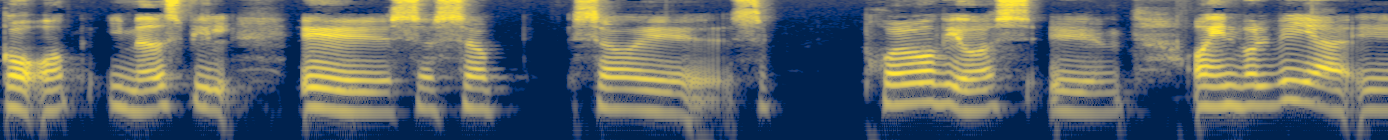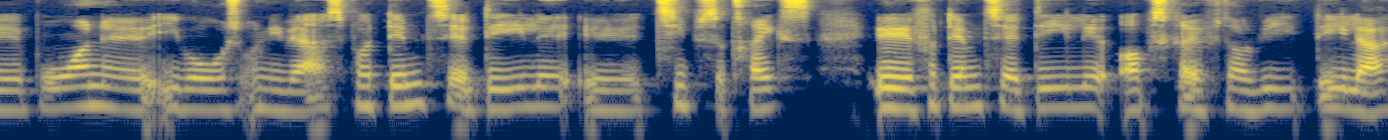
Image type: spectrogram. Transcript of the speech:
går op i madspil, øh, så, så, så, øh, så prøver vi også øh, at involvere øh, brugerne i vores univers, for dem til at dele øh, tips og tricks, øh, for dem til at dele opskrifter, og vi deler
